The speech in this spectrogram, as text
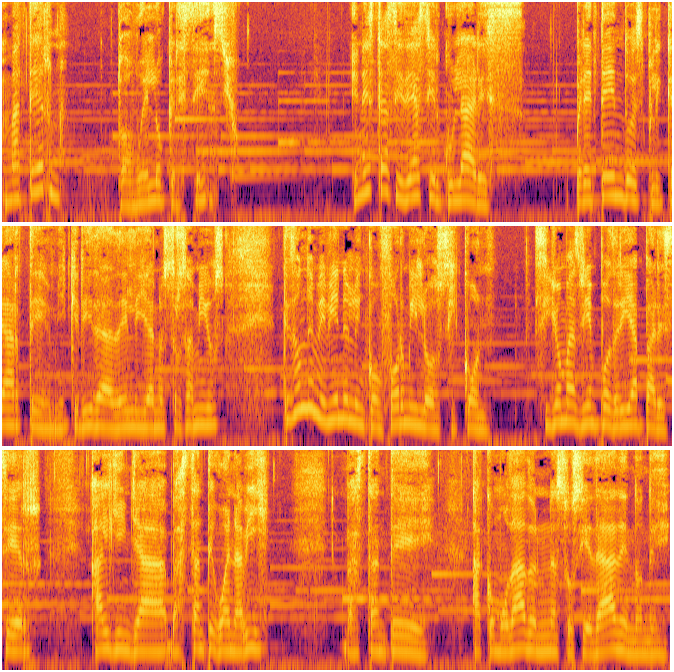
materno, tu abuelo Crescencio. En estas ideas circulares pretendo explicarte, mi querida Adeli y a nuestros amigos, de dónde me viene lo inconforme y lo hocicón. Si yo más bien podría parecer alguien ya bastante guanabí, bastante acomodado en una sociedad en donde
